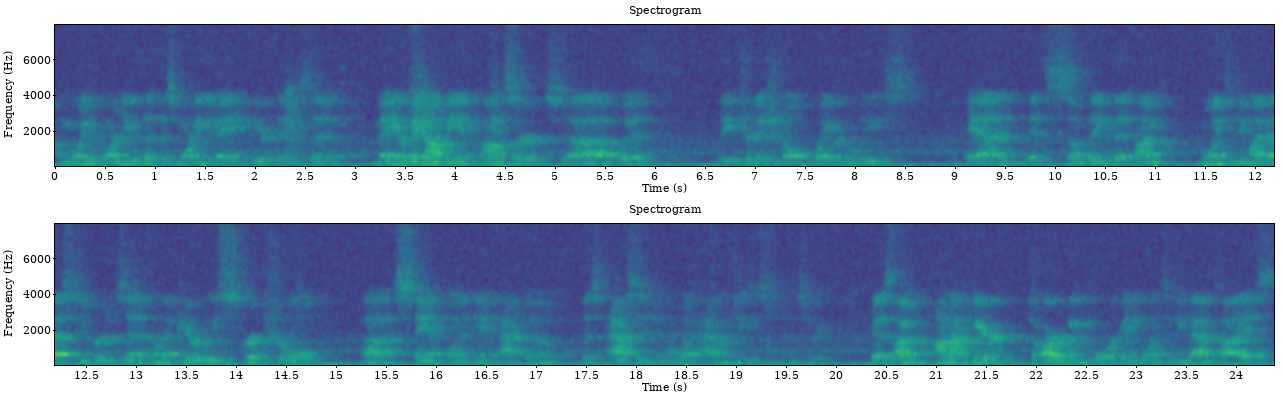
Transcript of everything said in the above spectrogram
I'm going to warn you that this morning you may hear things that may or may not be in concert uh, with the traditional Quaker beliefs. And it's something that I'm going to do my best to present from a purely scriptural uh, standpoint of the impact of this passage and what it had on Jesus'. Because I'm, I'm not here to argue for anyone to be baptized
